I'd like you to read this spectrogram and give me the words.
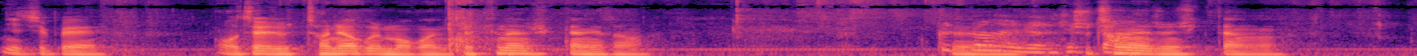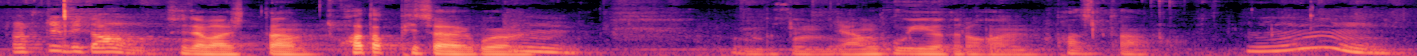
이 집에 어제 저녁을 먹은 베트남 식당에서 그 추천해준 식당. 추천해준 식당 맛집이다. 진짜 맛있다 화덕 피자이고요 음. 무슨 양고기가 들어간 파스타. 음.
